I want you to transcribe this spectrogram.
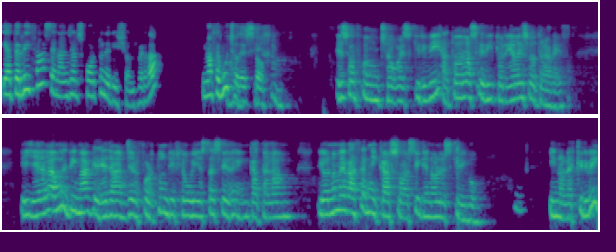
y aterrizas en Angels Fortune Editions, ¿verdad? No hace mucho de esto. Eso fue un show. Escribí a todas las editoriales otra vez. Y llegué a la última, que era Angel Fortune, dije, uy, esta es en catalán Digo, no me va a hacer ni caso, así que no le escribo. Y no le escribí.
